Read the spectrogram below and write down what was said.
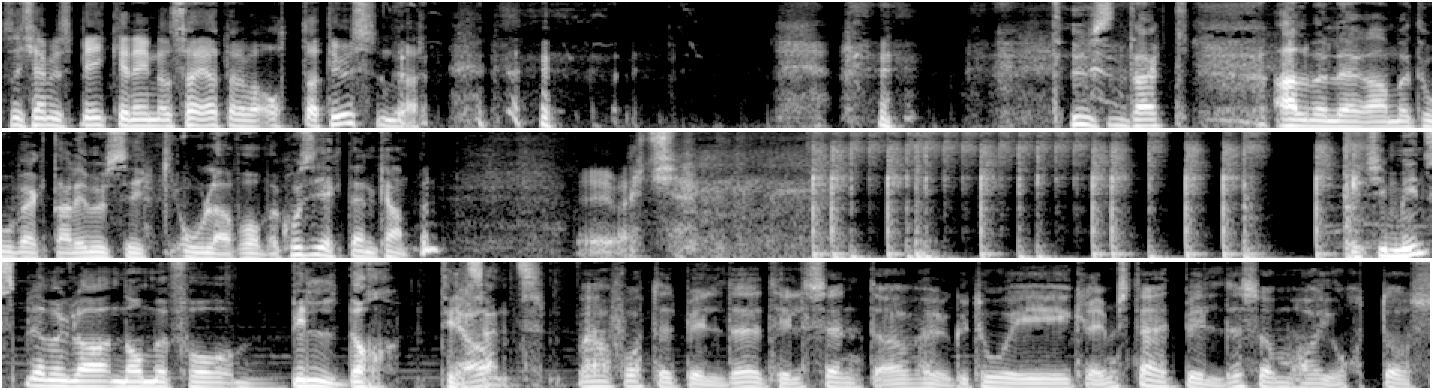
Så kommer spikeren inn og sier at det var 8000 der. Tusen takk, allmennlærer med to vekter i musikk, Olav Hove. Hvordan gikk den kampen? Jeg vet ikke. Ikke minst blir vi glad når vi får bilder tilsendt. Vi har fått et bilde tilsendt av Hauge 2 i Grimstad, et bilde som har gjort oss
